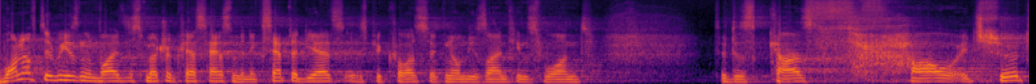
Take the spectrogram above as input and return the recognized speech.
one of the reasons why this merge request hasn't been accepted yet is because the GNOME design teams want to discuss how it should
